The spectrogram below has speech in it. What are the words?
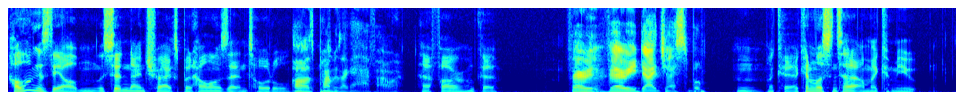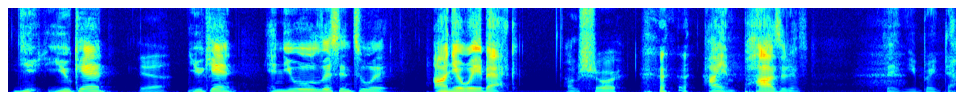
How long is the album? It said nine tracks, but how long is that in total? Oh, it's probably like a half hour. Half hour. Okay. Very, very digestible. Hmm. Okay, I can listen to that on my commute. You you can. Yeah, You can. And you will listen to it on your way back. I'm sure. I am positive that you break down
